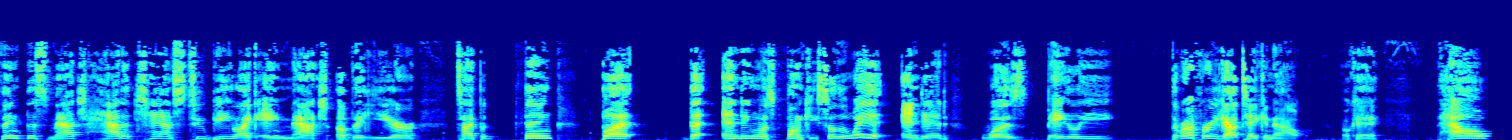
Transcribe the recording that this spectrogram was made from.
think this match had a chance to be like a match of the year type of thing, but the ending was funky. So the way it ended was Bayley, the referee got taken out. Okay, how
